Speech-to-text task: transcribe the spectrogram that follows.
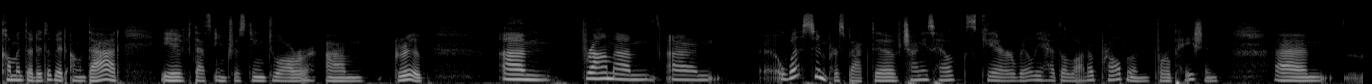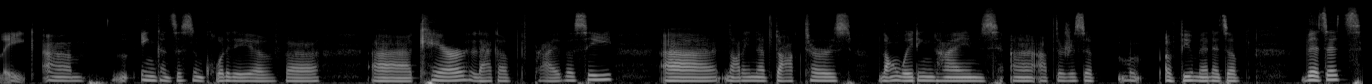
comment a little bit on that if that's interesting to our um, group. Um, from um, um, Western perspective, Chinese healthcare really had a lot of problem for patients, um, like um, inconsistent quality of uh, uh, care, lack of privacy, uh, not enough doctors, long waiting times uh, after just a, a few minutes of visits.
